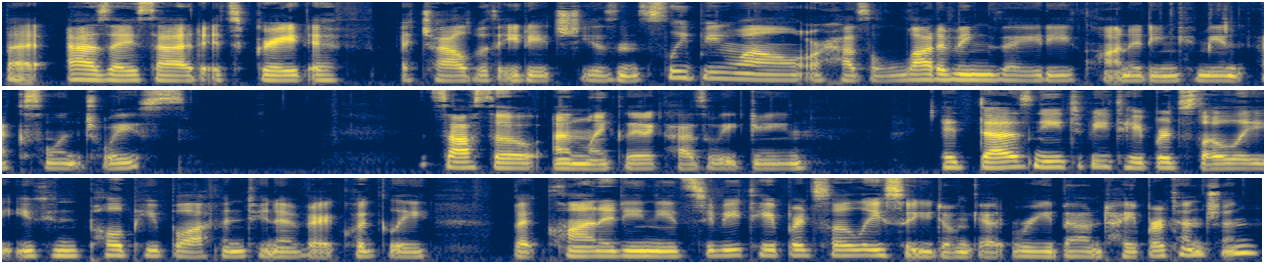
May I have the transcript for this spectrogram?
But as I said, it's great if a child with ADHD isn't sleeping well or has a lot of anxiety, clonidine can be an excellent choice. It's also unlikely to cause weight gain. It does need to be tapered slowly. You can pull people off Intuniv very quickly, but clonidine needs to be tapered slowly so you don't get rebound hypertension.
